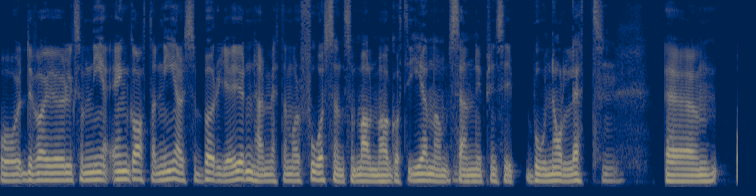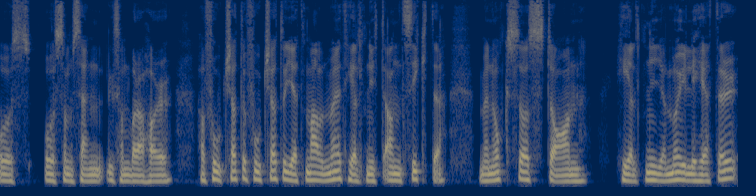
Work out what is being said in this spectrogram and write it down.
och det var ju liksom ner, en gata ner så börjar ju den här metamorfosen som Malmö har gått igenom sen i princip Bo 01. Mm. Ehm, och, och som sen liksom bara har, har fortsatt och fortsatt och gett Malmö ett helt nytt ansikte. Men också stan helt nya möjligheter,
